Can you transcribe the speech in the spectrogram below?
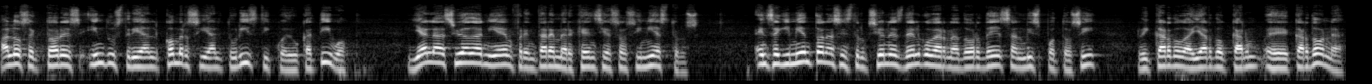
a los sectores industrial, comercial, turístico, educativo y a la ciudadanía a enfrentar emergencias o siniestros. En seguimiento a las instrucciones del gobernador de San Luis Potosí, Ricardo Gallardo eh, Cardona,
